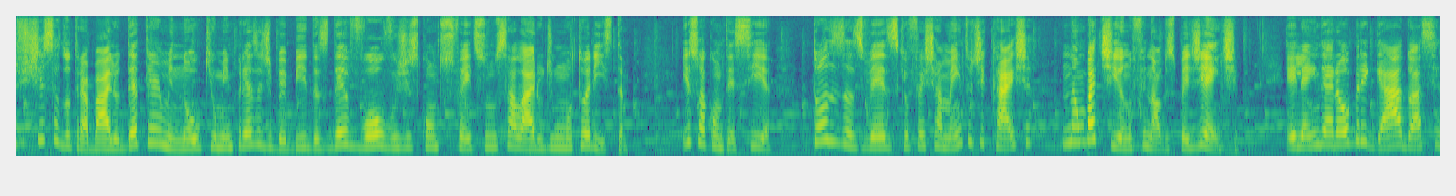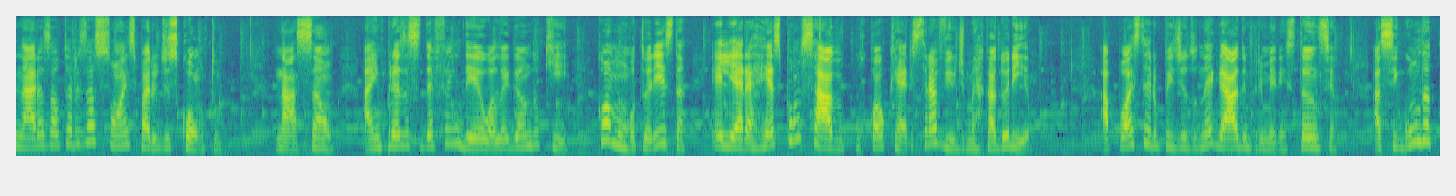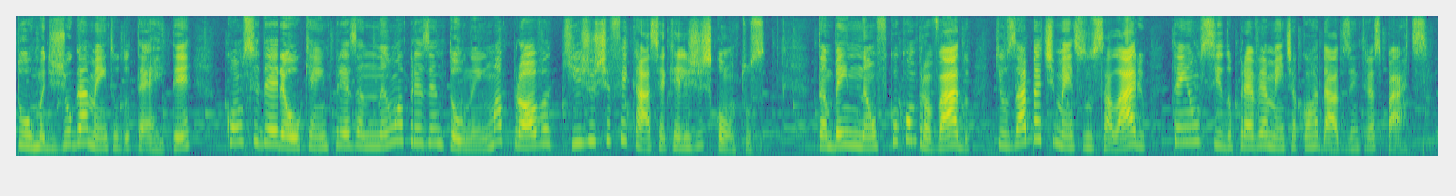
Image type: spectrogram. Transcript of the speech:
Justiça do Trabalho determinou que uma empresa de bebidas devolva os descontos feitos no salário de um motorista. Isso acontecia todas as vezes que o fechamento de caixa não batia no final do expediente. Ele ainda era obrigado a assinar as autorizações para o desconto. Na ação, a empresa se defendeu, alegando que, como motorista, ele era responsável por qualquer extravio de mercadoria. Após ter o pedido negado em primeira instância, a segunda turma de julgamento do TRT considerou que a empresa não apresentou nenhuma prova que justificasse aqueles descontos. Também não ficou comprovado que os abatimentos no salário tenham sido previamente acordados entre as partes.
